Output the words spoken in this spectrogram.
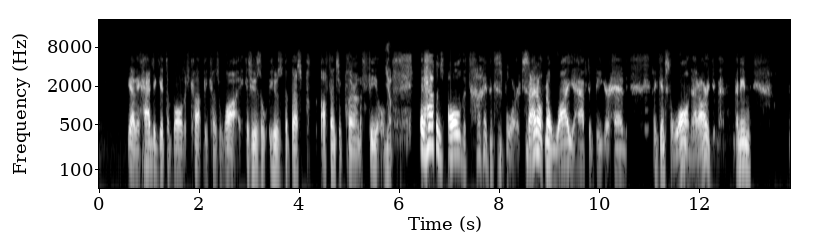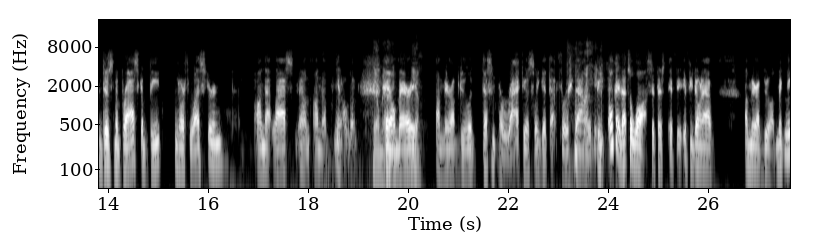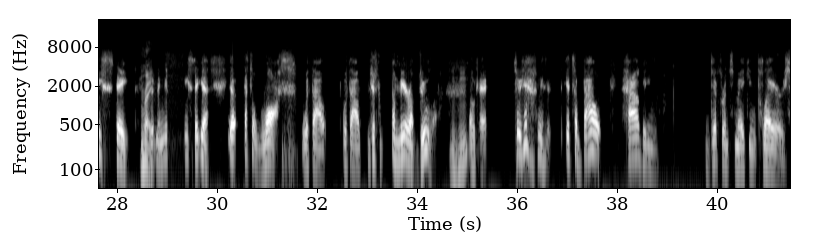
Yeah, they had to get the ball to Kupp because why? Because he was he was the best offensive player on the field. Yep. It happens all the time in sports. I don't know why you have to beat your head against the wall in that argument. I mean, does Nebraska beat Northwestern on that last on, on the you know the Hail Mary. Hail Mary Yeah. Ameer Abdullah doesn't miraculously get that first down Right. beat okay, that's a loss if there's if if you don't have Ameer Abdullah. McNeese State is Right. it McNeese State? Yeah. yeah, that's a loss without without just Ameer Abdullah. hmm Okay, so yeah, I mean, it's about having difference-making players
